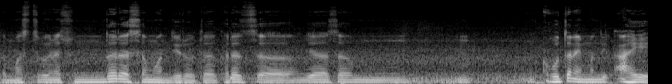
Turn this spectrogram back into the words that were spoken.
तर मस्तपैकी सुंदर असं मंदिर होतं. खरंच म्हणजे असं होतं नाही मंदिर आहे.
